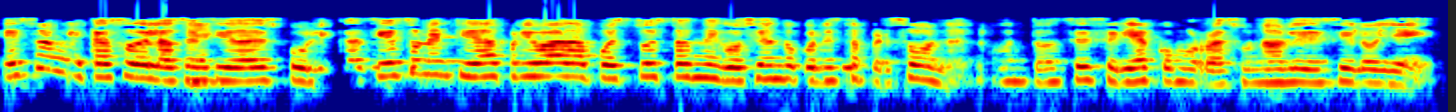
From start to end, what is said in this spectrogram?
Eso en el caso de las entidades públicas. Si es una entidad privada, pues tú estás negociando con esta persona, ¿no? Entonces sería como razonable decir, oye,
